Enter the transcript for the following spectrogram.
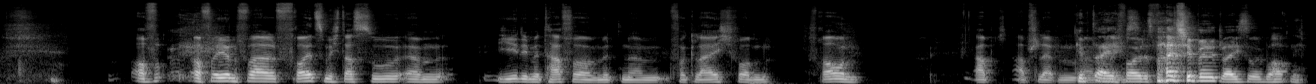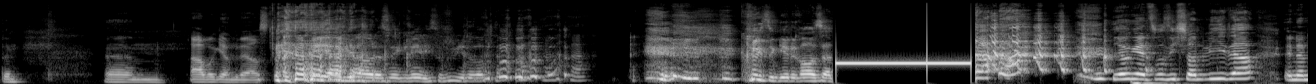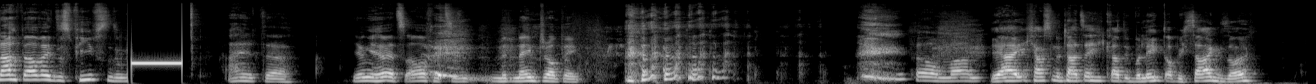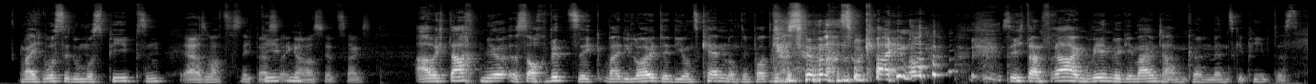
Auf, auf jeden Fall freut es mich, dass du ähm, jede Metapher mit einem Vergleich von Frauen ab, abschleppen. Gibt ähm, eigentlich voll das falsche Bild, weil ich so überhaupt nicht bin. Ähm, Aber gern wärst. ja, genau, deswegen rede ich so viel drauf. Grüße gehen raus an Junge, jetzt muss ich schon wieder in der Nachbearbeitung des Piepsen, du Alter. Junge, hör jetzt auf jetzt mit Name-Dropping. oh Mann. Ja, ich habe es mir tatsächlich gerade überlegt, ob ich sagen soll. Weil ich wusste, du musst piepsen. Ja, das macht es nicht besser, Piepen. egal was du jetzt sagst. Aber ich dachte mir, es ist auch witzig, weil die Leute, die uns kennen und den Podcast hören, also keiner, sich dann fragen, wen wir gemeint haben können, wenn es gepiept ist.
